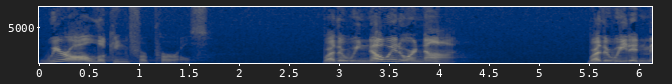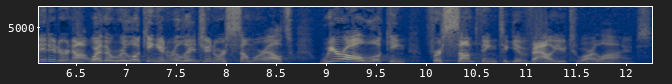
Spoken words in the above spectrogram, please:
We're all looking for pearls. Whether we know it or not, whether we'd admit it or not, whether we're looking in religion or somewhere else, we're all looking for something to give value to our lives.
